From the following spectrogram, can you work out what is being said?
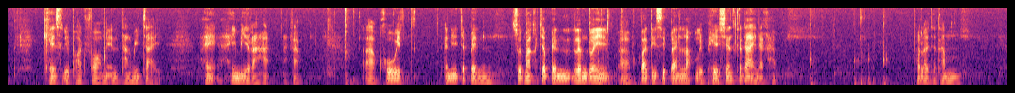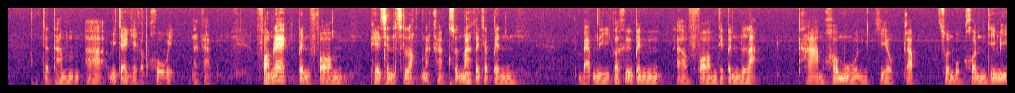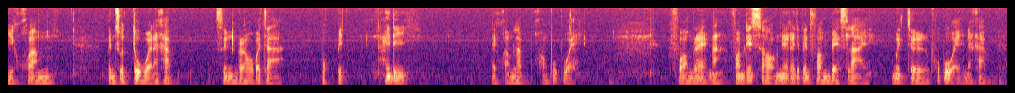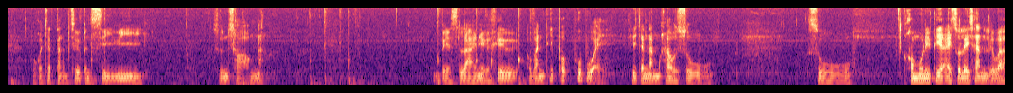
Case Report Form เนี่ยทางวิจัย ให้ให้มีรหัสนะครับโควิด อันนี้จะเป็นส่วนมากก็จะเป็นเริ่มด้วย participant log หรือ patient ก็ได้นะครับเพราะเราจะทำ จะทำวิจัยเกี่ยวกับโควิดนะครับ ฟอร์มแรกเป็นฟอร์ม patient log นะครับ ส่วนมากก็จะเป็นแบบนี้ก็คือเป็นอฟอร์มที่เป็นหลักถามข้อมูลเกี่ยวกับส่วนบุคคลที่มีความเป็นส่วนตัวนะครับ ซึ่งเราก็จะปกปิดให้ดี ในความลับของผู้ป่วย ฟอร์มแรกนะ ฟอร์มที่2เนี่ยก็จะเป็นฟอร์ม baseline เมื่อเจอผู้ป่วยนะครับ ผมก็จะตั้งชื่อเป็น CV 02 นะ baseline นี่ก็คือวันที่พบผู้ป่วยที่จะนำเข้าสู่ สู่ community isolation หรือว่า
